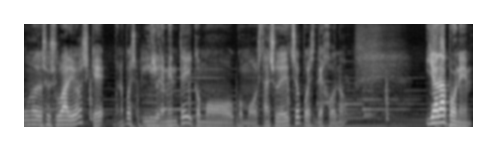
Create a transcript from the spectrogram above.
uno de los usuarios que, bueno, pues libremente y como, como está en su derecho, pues dejó, ¿no? Y ahora pone,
